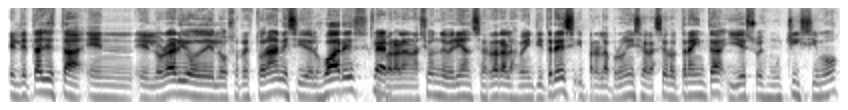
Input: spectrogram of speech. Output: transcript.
el detalle está en el horario de los restaurantes y de los bares, que para la Nación deberían cerrar a las 23 y para la provincia a las 0.30, y eso es muchísimo,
